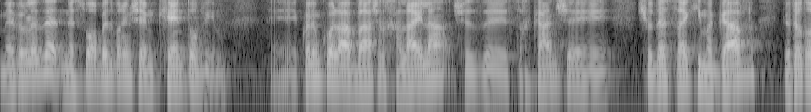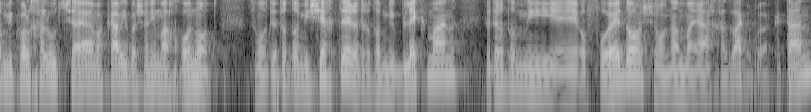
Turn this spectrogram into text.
מעבר לזה נעשו הרבה דברים שהם כן טובים. קודם כל ההבאה של חלילה, שזה שחקן ש... שיודע לשחק עם הגב יותר טוב מכל חלוץ שהיה במכבי בשנים האחרונות. זאת אומרת, יותר טוב משכטר, יותר טוב מבלקמן, יותר טוב מאופואדו, שאומנם היה חזק, אבל הוא היה קטן.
